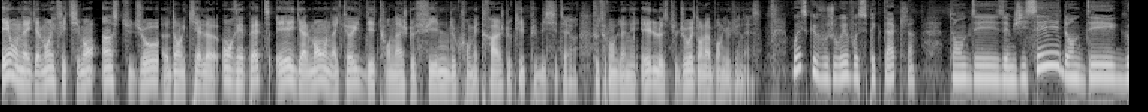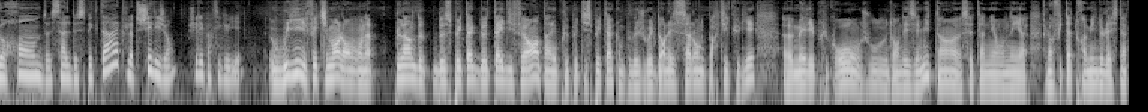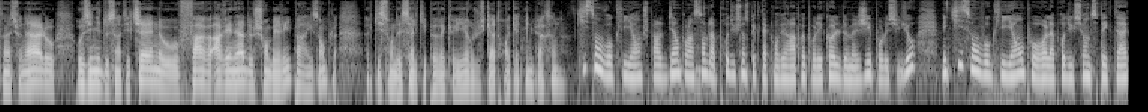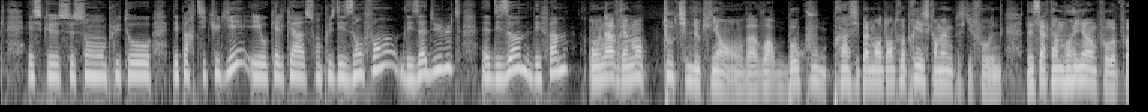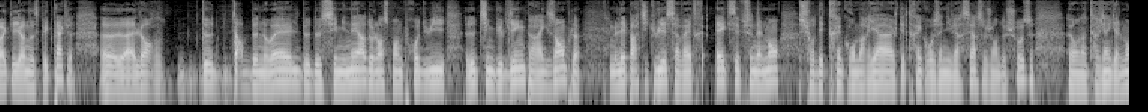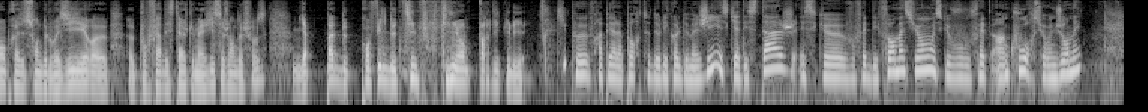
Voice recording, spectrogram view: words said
Et on a également effectivement un studio euh, dans lequel euh, on répète et également on accueille des tournages de films, de courts-métrages, de clips publicitaires tout au long de l'année. Et le studio est dans la banlieue lyonnaise. Où est-ce que vous jouez vos spectacles? Dans des MJC, dans des grandes salles de spectacle, chez les gens, chez les particuliers? Oui, effectivement. Alors, on a plein de, spectacles de tailles différentes. Hein. Les plus petits spectacles, on peut les jouer dans les salons de particuliers, euh, mais les plus gros, on joue dans des zéniths. Hein. Cette année, on est à l'amphithéâtre 3000 de l'Est international, au, au zénith de Saint-Etienne, au phare Arena de Chambéry, par exemple, euh, qui sont des salles qui peuvent accueillir jusqu'à 3-4 000 personnes. Qui sont vos clients? Je parle bien pour l'instant de la production spectacle. On verra après pour l'école de magie et pour le studio. Mais qui sont vos clients pour la production de spectacle Est-ce que ce sont plutôt des particuliers et auquel cas sont plus des enfants des adultes, euh, des hommes, des femmes? On a vraiment tout type de clients. On va avoir beaucoup, principalement d'entreprises quand même, parce qu'il faut des certains moyens pour, accueillir nos spectacles. Euh, alors d'arbres de Noël, de, de séminaires, de lancement de produits, de team building par exemple. Les particuliers, ça va être exceptionnellement sur des très gros mariages, des très gros anniversaires, ce genre de choses. Euh, on intervient également auprès de centres de loisirs euh, euh, pour faire des stages de magie, ce genre de choses. Il n'y a pas de profil de type client particulier. Qui peut frapper à la porte de l'école de magie? Est-ce qu'il y a des stages? Est-ce que vous faites des formations? Est-ce que vous faites un cours sur une journée?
